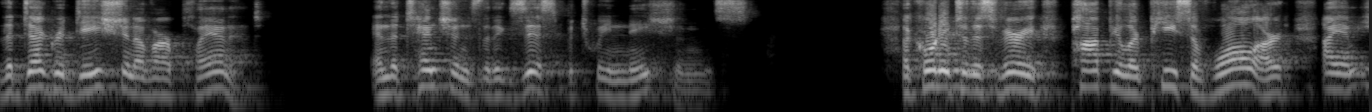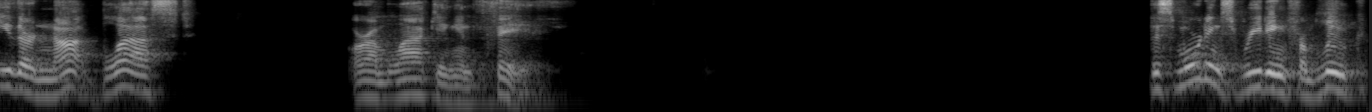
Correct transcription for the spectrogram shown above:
the degradation of our planet, and the tensions that exist between nations. According to this very popular piece of wall art, I am either not blessed or I'm lacking in faith. This morning's reading from Luke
